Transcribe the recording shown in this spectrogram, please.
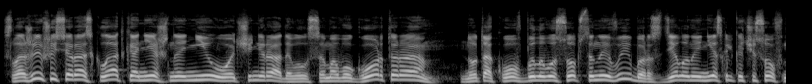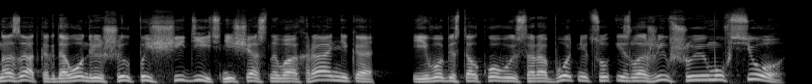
Сложившийся расклад, конечно, не очень радовал самого Гортера, но таков был его собственный выбор, сделанный несколько часов назад, когда он решил пощадить несчастного охранника – и его бестолковую соработницу, изложившую ему все,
